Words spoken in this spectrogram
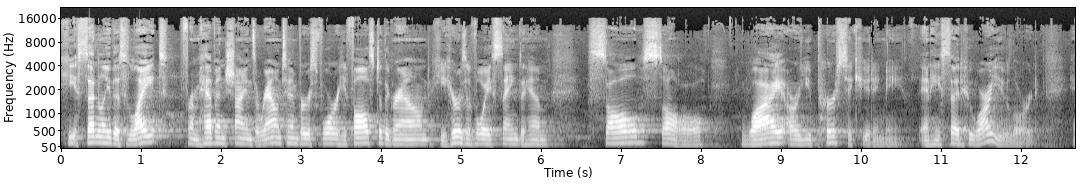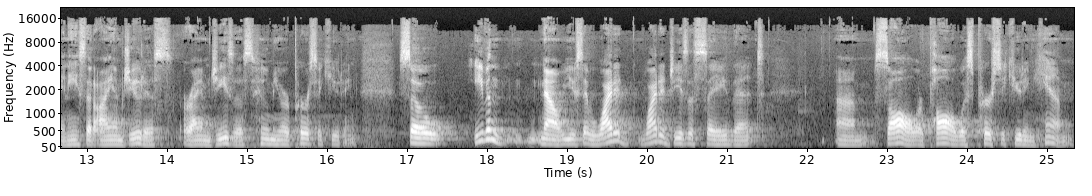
He suddenly this light from heaven shines around him. Verse 4 He falls to the ground. He hears a voice saying to him, Saul, Saul, why are you persecuting me? And he said, Who are you, Lord? And he said, I am Judas, or I am Jesus, whom you are persecuting. So even now, you say, well, why did, why did Jesus say that um, Saul or Paul was persecuting him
